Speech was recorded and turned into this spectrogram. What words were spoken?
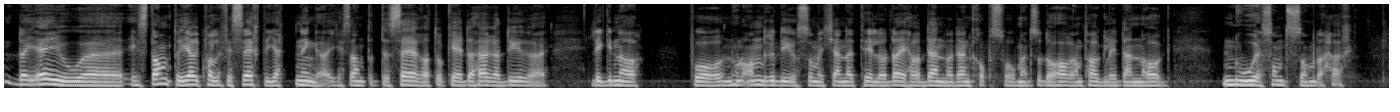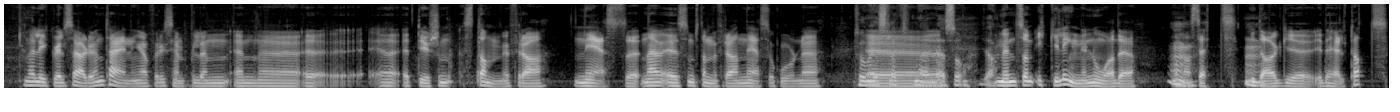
de er jo uh, i stand til å gjøre kvalifiserte gjetninger. ikke sant? At de ser at OK, det her er dyret ligner på noen andre dyr som vi kjenner til, og de har den og den kroppsformen, så da har antagelig den òg noe sånt som det her. Men allikevel så er det jo en tegning av f.eks. En, en, eh, et dyr som stammer fra nese... Nei, eh, som stammer fra nesehornet. Som er slekt med eh, neser. Ja. Men som ikke ligner noe av det man Mm. har sett Mm. i dag eh, i det hele tatt.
